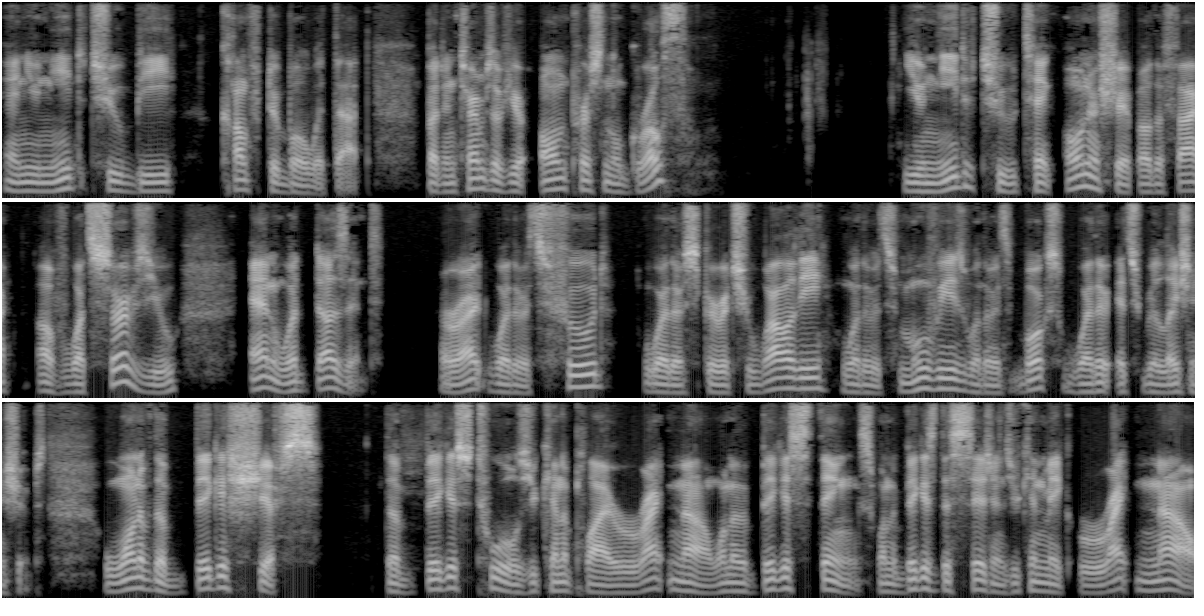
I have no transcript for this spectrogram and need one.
And you need to be comfortable with that. But in terms of your own personal growth, you need to take ownership of the fact of what serves you and what doesn't. All right. Whether it's food, whether spirituality, whether it's movies, whether it's books, whether it's relationships. One of the biggest shifts, the biggest tools you can apply right now, one of the biggest things, one of the biggest decisions you can make right now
